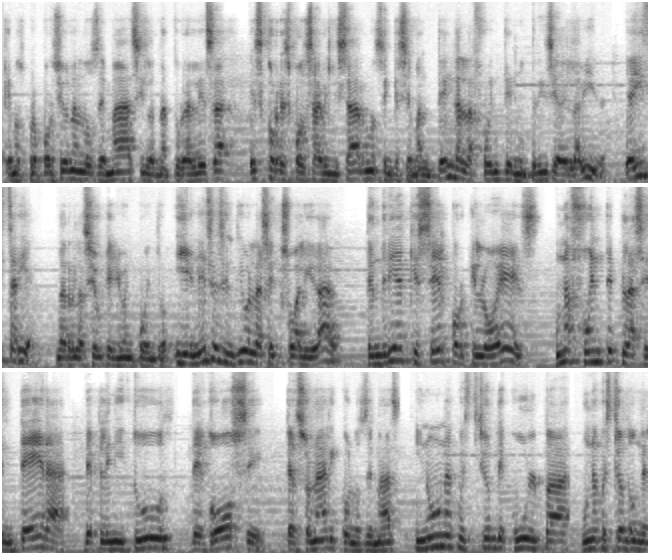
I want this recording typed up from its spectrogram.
que nos proporcionan los demás y la naturaleza es corresponsabilizarnos en que se mantenga la fuente nutricia de la vida. Y ahí estaría la relación que yo encuentro. Y en ese sentido la sexualidad tendría que ser, porque lo es, una fuente placentera de plenitud, de goce personal y con los demás, y no una cuestión de culpa, una cuestión donde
